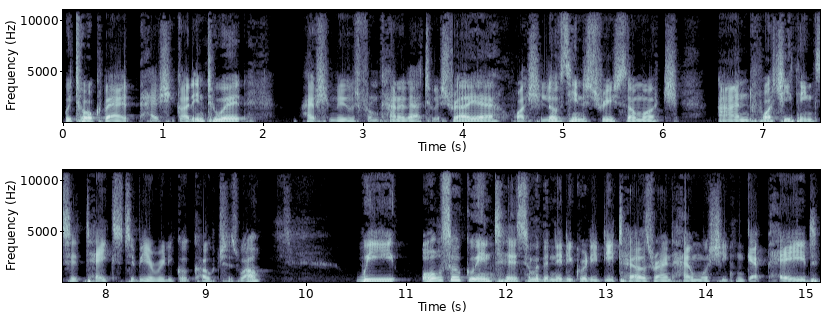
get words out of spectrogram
We talk about how she got into it, how she moved from Canada to Australia, why she loves the industry so much, and what she thinks it takes to be a really good coach as well. We also go into some of the nitty gritty details around how much she can get paid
